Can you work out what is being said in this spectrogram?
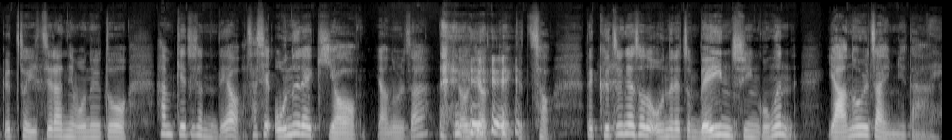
그렇죠. 이지라님 오늘도 함께 해주셨는데요. 사실 오늘의 기업 야놀자 여기였대. 그렇죠. 근데 그 중에서도 오늘의 좀 메인 주인공은 야놀자입니다. 네.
